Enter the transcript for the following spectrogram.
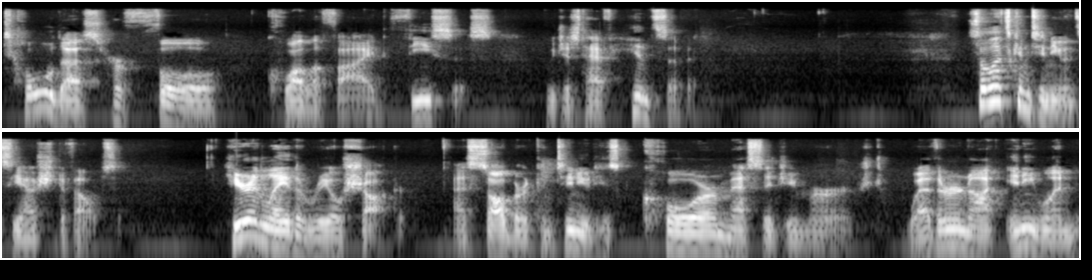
told us her full qualified thesis. We just have hints of it. So let's continue and see how she develops it. Herein lay the real shocker. As Sahlberg continued, his core message emerged, whether or not anyone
